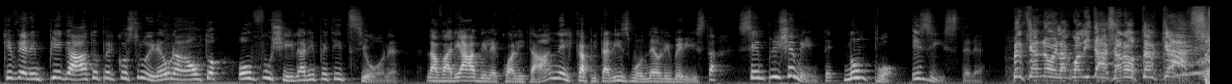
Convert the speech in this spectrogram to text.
che viene impiegato per costruire un'auto o un fucile a ripetizione. La variabile qualità nel capitalismo neoliberista semplicemente non può esistere. Perché a noi la qualità ci ha rotto il cazzo!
